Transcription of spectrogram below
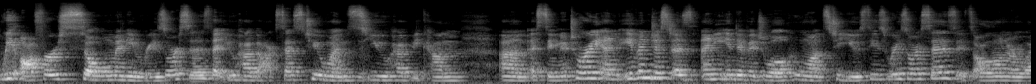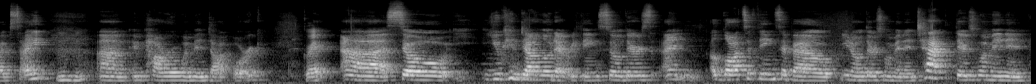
we offer so many resources that you have access to once you have become um, a signatory and even just as any individual who wants to use these resources it's all on our website um, empowerwomen.org Great. uh, so you can download everything. So there's and lots of things about you know there's women in tech, there's women in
